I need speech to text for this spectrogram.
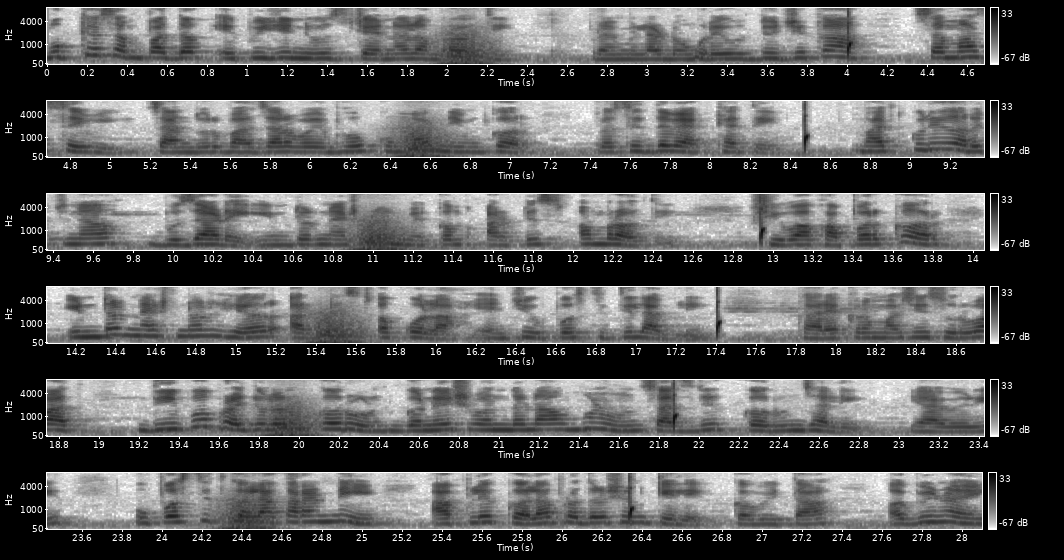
मुख्य संपादक A P G news channel Amravati Pramila Dongre उद्योजिका समाजसेवी चांदूर बाजार वैभव कुमार निमकर प्रसिद्ध व्याख्याते. Bhatkuli Archana Bujade international makeup artist Amravati Shiva Khaparkar international hair artist Akola यांची उपस्थिती लाभली. कार्यक्रमाची सुरुवात दीप प्रज्वलन करून गणेश वंदना म्हणून साजरी करून झाली. यावेळी उपस्थित कलाकारांनी आपले कला प्रदर्शन केले. कविता अभिनय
